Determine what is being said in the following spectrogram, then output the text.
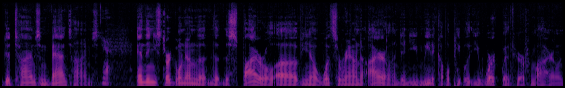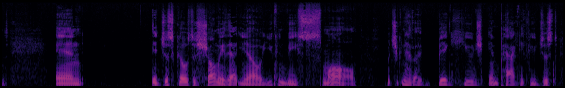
good times and bad times. Yeah. And then you start going down the, the, the, spiral of, you know, what's around Ireland, and you meet a couple people that you work with who are from Ireland. And it just goes to show me that, you know, you can be small, but you can have a big, huge impact if you just –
